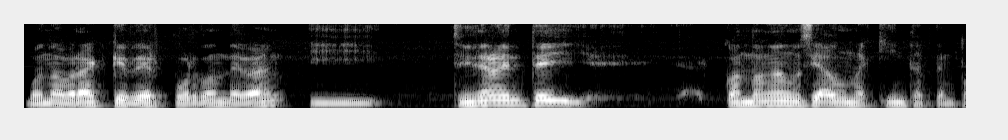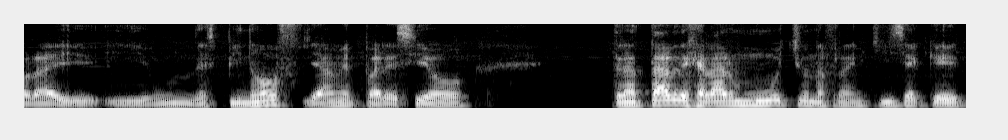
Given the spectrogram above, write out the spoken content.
bueno, habrá que ver por dónde van y sinceramente, cuando han anunciado una quinta temporada y, un spin-off, ya me pareció tratar de jalar mucho una franquicia que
